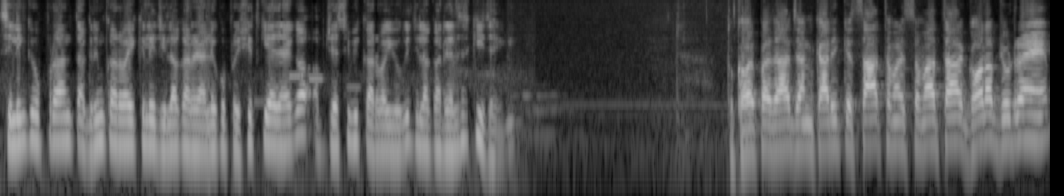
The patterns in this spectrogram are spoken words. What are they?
सीलिंग के उपरांत अग्रिम कार्रवाई के लिए जिला कार्यालय को प्रेषित किया जाएगा। अब जैसी भी कार्रवाई होगी, जिला कार्यालय से की जाएगी। तो खबर पर जानकारी के साथ हमारे संवाददाता गौरव जुड़ रहे हैं।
